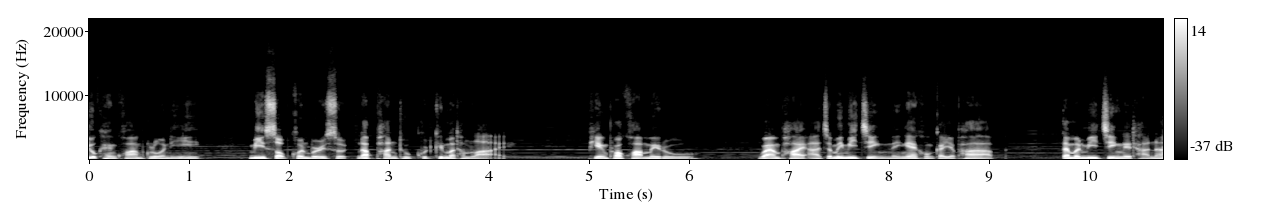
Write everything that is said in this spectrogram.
ยุคแห่งความกลัวนี้ มีศพคนบริสุทธิ์นับพันถูกขุดขึ้นมาทำลาย เพียงเพราะความไม่รู้ แวมไพร์อาจจะไม่มีจริงในแง่ของกายภาพ แต่มันมีจริงในฐานะ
